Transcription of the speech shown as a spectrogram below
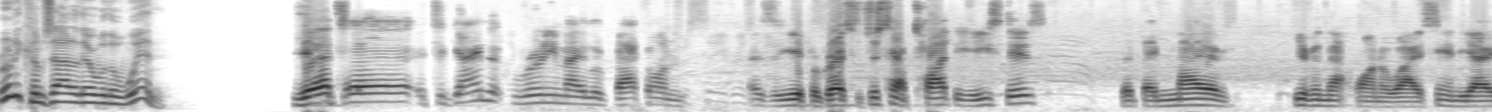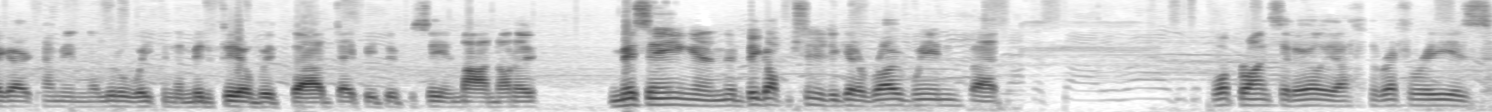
RUNY comes out of there with a win. Yeah, it's a it's a game that RUNY may look back on as the year progresses. Just how tight the East is, that they may have given that one away. San Diego come in a little weak in the midfield with uh, JP du Plessis and Ma'a Nonu missing and a big opportunity to get a road win. But what Brian said earlier, the referee is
